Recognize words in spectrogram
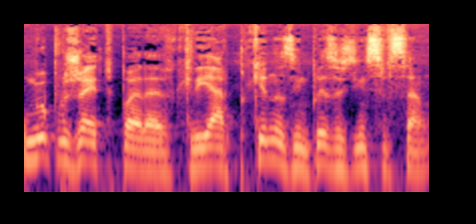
O meu projeto para criar pequenas empresas de inserção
